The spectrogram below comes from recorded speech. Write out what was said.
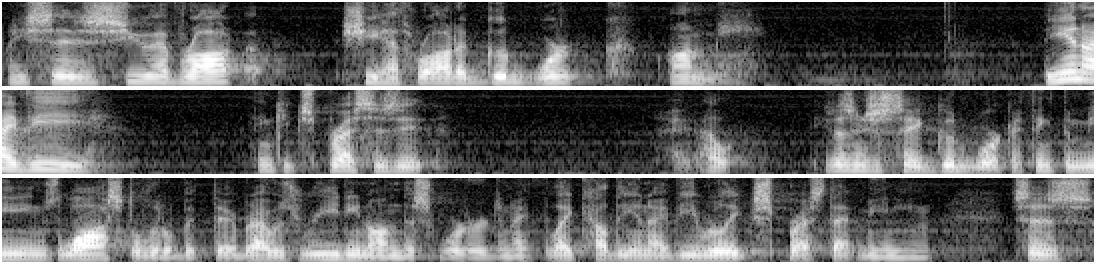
But he says, You have wrought, she hath wrought a good work on me. The NIV I think expresses it. He doesn't just say good work. I think the meaning's lost a little bit there, but I was reading on this word, and I like how the NIV really expressed that meaning. It says,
